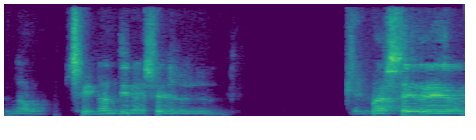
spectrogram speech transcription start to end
No, si no tienes el, el máster eh,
